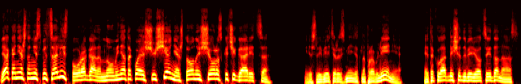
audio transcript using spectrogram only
Я, конечно, не специалист по ураганам, но у меня такое ощущение, что он еще раз кочегарится. Если ветер изменит направление, это кладбище доберется и до нас.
